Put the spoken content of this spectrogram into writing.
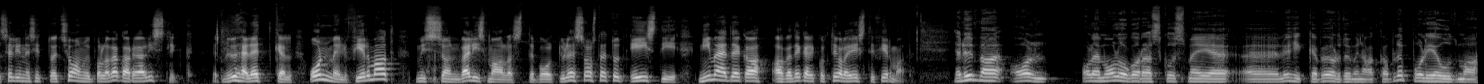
selline situatsioon võib olla väga realistlik, et me ühel hetkel on meil firmad, mis on välismaalaste poolt üles ostetud Eesti nimedega, aga tegelikult ei ole Eesti firmad. ja nüüd me on, oleme olukorras, kus meie äh, lühike pöördumine hakkab lõpule jõudma.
